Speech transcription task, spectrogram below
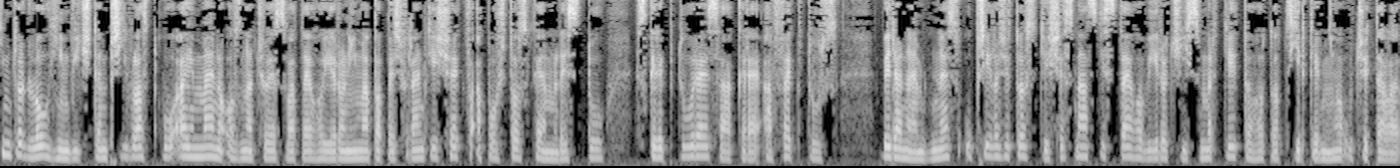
Tímto dlouhým výčtem přívlastků a jméno označuje svatého Jeronýma papež František v apoštolském listu Scripture Sacre Affectus, vydaném dnes u příležitosti 16. výročí smrti tohoto církevního učitele.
